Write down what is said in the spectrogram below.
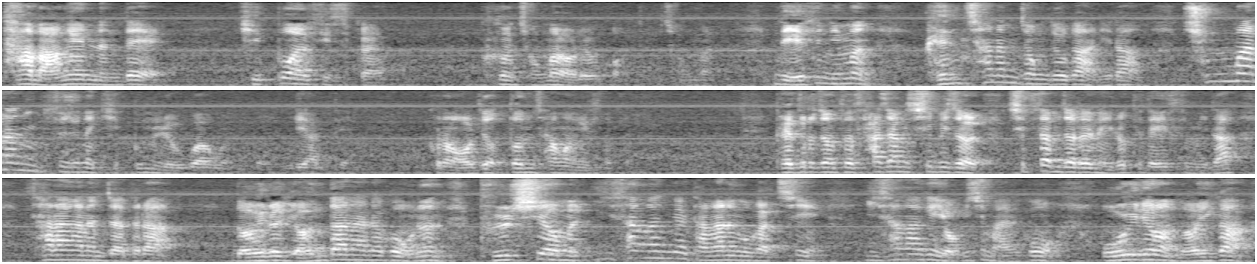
다 망했는데 기뻐할 수 있을까요? 그건 정말 어려울 것 같아요. 정말. 근데 예수님은 괜찮은 정도가 아니라 충만한 수준의 기쁨을 요구하고 있는 거예요. 우리한테. 그런 어떤 상황에서도. 베드로전서 4장 12절, 13절에는 이렇게 되어 있습니다. 사랑하는 자들아 너희를 연단하려고 오는 불시험을 이상한 일 당하는 것 같이 이상하게 여기지 말고 오히려 너희가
